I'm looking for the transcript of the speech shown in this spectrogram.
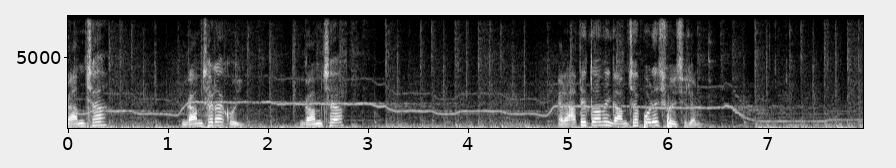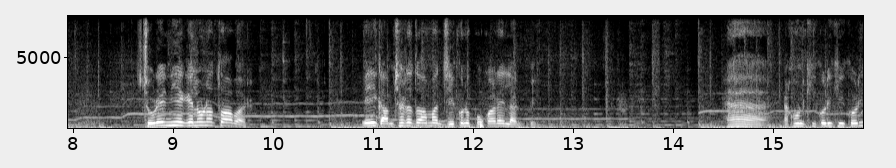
গামছা? গামছাটা কই? গামছা? রাতে তো আমি গামছা পরে শুয়েছিলাম। চড়ে নিয়ে গেল না তো আবার? এই গামছাটা তো আমার যে কোনো প্রকারে লাগবে। হ্যাঁ এখন কি করি কি করি?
